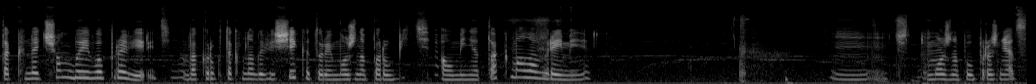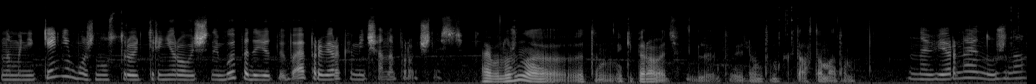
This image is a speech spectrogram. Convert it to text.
Так на чем бы его проверить? Вокруг так много вещей, которые можно порубить, а у меня так мало времени. Можно поупражняться на манекене, можно устроить тренировочный бой, подойдет любая проверка меча на прочность. А его нужно э, это экипировать для этого, или он там как-то автоматом? Наверное, нужно.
